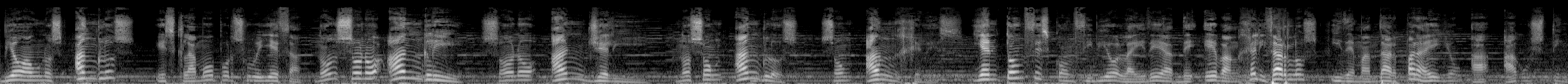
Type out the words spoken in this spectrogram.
vio a unos anglos, exclamó por su belleza, non sono angli, sono angeli, no son anglos, son ángeles. Y entonces concibió la idea de evangelizarlos y de mandar para ello a Agustín.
